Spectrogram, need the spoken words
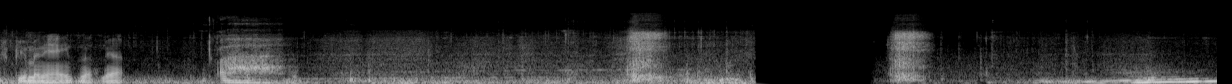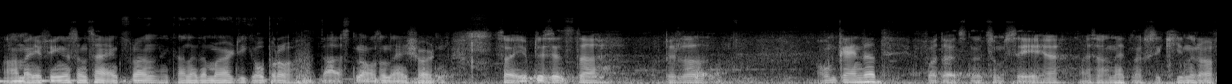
Ich spüre meine Hände nicht mehr. Meine Finger sind so eingefroren, ich kann nicht einmal die GoPro-Tasten aus- und einschalten. So, ich habe das jetzt da ein bisschen umgeändert. Ich fahre da jetzt nur zum See her, also nicht nach Sikin rauf.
